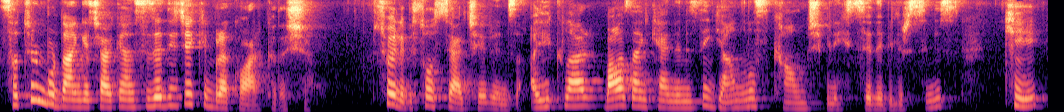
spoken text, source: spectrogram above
Satürn buradan geçerken size diyecek ki bırak o arkadaşı. Şöyle bir sosyal çevrenizi ayıklar. Bazen kendinizi yalnız kalmış bile hissedebilirsiniz. Ki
